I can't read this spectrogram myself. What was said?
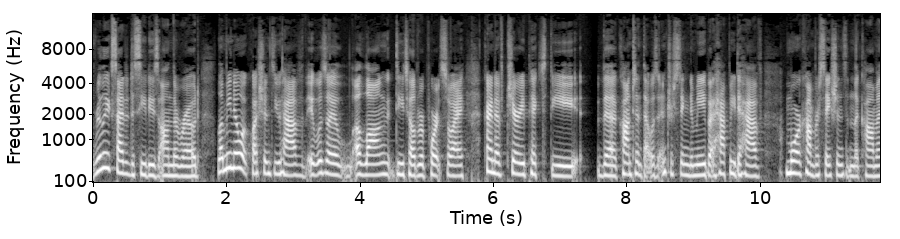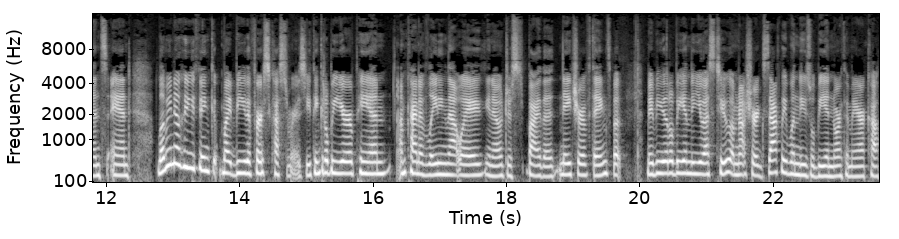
really excited to see these on the road. Let me know what questions you have. It was a, a long, detailed report, so I kind of cherry picked the the content that was interesting to me, but happy to have more conversations in the comments. And let me know who you think might be the first customers. Do you think it'll be European? I'm kind of leaning that way, you know, just by the nature of things, but maybe it'll be in the US too. I'm not sure exactly when these will be in North America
